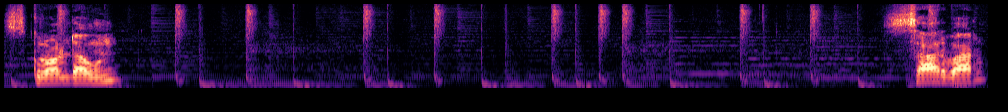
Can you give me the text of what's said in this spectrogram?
Scroll down. Server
